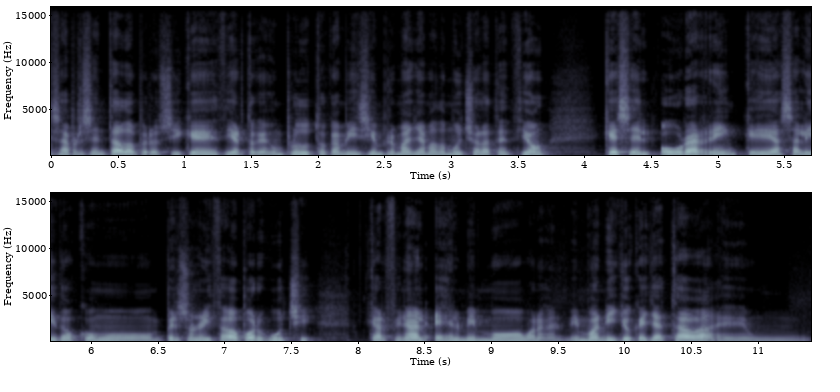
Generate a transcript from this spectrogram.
se ha presentado, pero sí que es cierto que es un producto que a mí siempre me ha llamado mucho la atención, que es el Aura Ring que ha salido como personalizado por Gucci, que al final es el mismo, bueno, el mismo anillo que ya estaba, es un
